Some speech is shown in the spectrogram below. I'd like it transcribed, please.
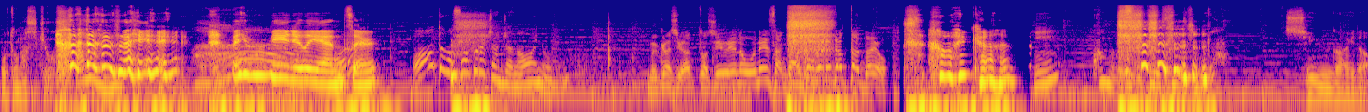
おとなしきょ they they immediately answer. あんたはさくらちゃんじゃないの昔は年上のお姉さんが憧れだったんだよ Oh my god. えこの星人が心外だ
